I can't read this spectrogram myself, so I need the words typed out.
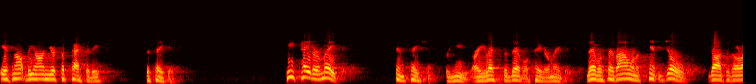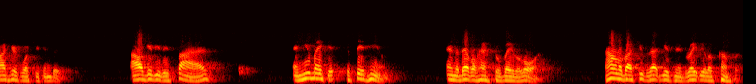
is not beyond your capacity to take it. He tailor makes temptation for you, or he lets the devil tailor make it. The devil says, I want to tempt Job. God says, all right, here's what you can do. I'll give you the size, and you make it to fit him. And the devil has to obey the Lord. I don't know about you, but that gives me a great deal of comfort.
